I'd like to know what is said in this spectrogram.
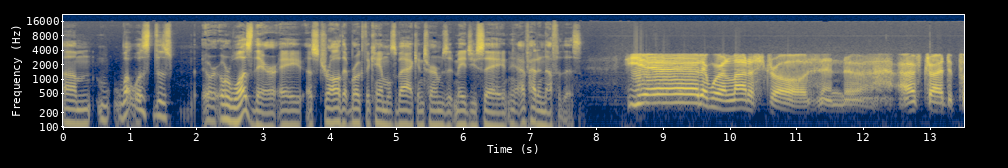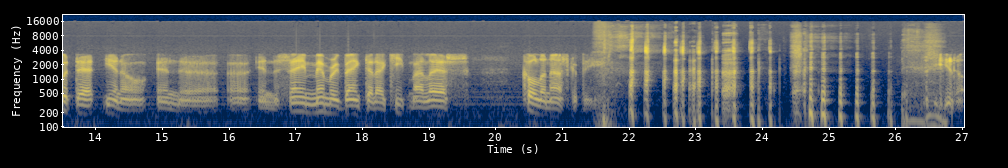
Um, what was this? Or, or was there a, a straw that broke the camel's back in terms that made you say, I've had enough of this? Yeah, there were a lot of straws, and uh, I've tried to put that, you know, in uh, uh, in the same memory bank that I keep my last colonoscopy. you know,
